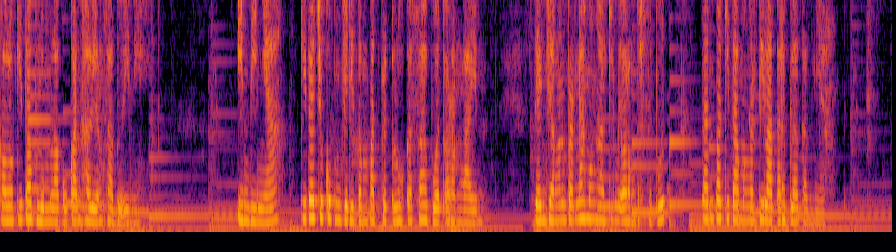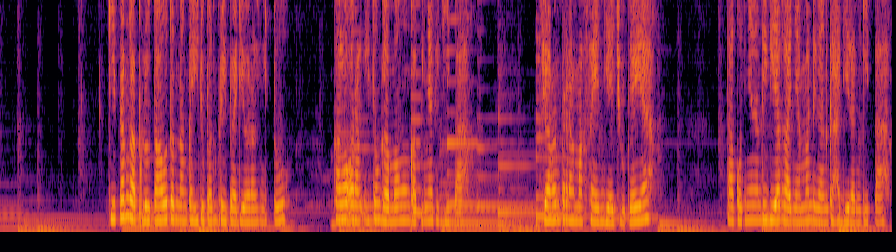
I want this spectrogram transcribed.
kalau kita belum melakukan hal yang satu ini. Intinya, kita cukup menjadi tempat berkeluh kesah buat orang lain. Dan jangan pernah menghakimi orang tersebut tanpa kita mengerti latar belakangnya. Kita nggak perlu tahu tentang kehidupan pribadi orang itu, kalau orang itu nggak mau ngungkapinya ke kita. Jangan pernah maksain dia juga ya. Takutnya nanti dia nggak nyaman dengan kehadiran kita.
